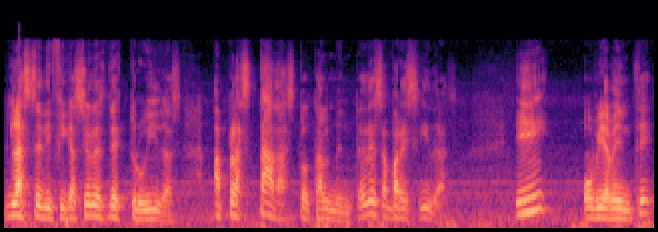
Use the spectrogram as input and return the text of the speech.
las edificaciones destruidas, aplastadas totalmente, desaparecidas. Y obviamente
